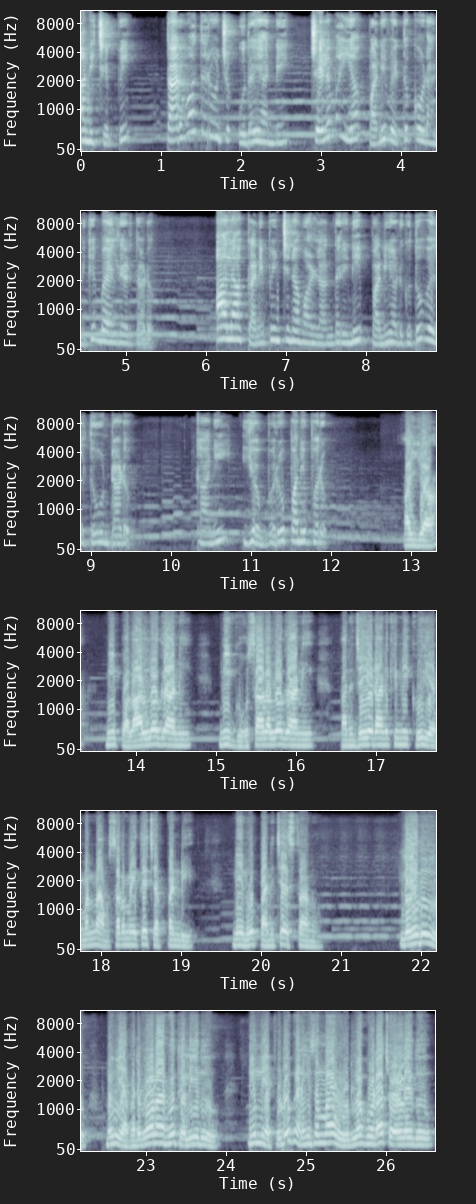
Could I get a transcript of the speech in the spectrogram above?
అని చెప్పి తర్వాత రోజు ఉదయాన్నే చెలమయ్య పని వెతుక్కోవడానికి బయలుదేరతాడు. అలా కనిపించిన వాళ్ళందరినీ పని అడుగుతూ వెళ్తూ ఉంటాడు. కాని ఎవ్వరూ పనివ్వరు. అయ్యా మీ పొలాల్లో గాని మీ గోశాలలో గాని పనిచేయడానికి మీకు ఏమన్నా అవసరమైతే చెప్పండి. నేను పని చేస్తాను. లేదు నువ్వు ఎవరివో నాకు తెలియదు నిన్ను ఎప్పుడూ కనీసం మా ఊర్లో కూడా చూడలేదు.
